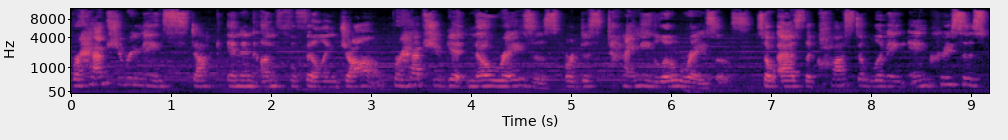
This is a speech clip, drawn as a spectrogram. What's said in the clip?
Perhaps you remain stuck in an unfulfilling job. Perhaps you get no raises or just tiny little raises. So as the cost of living increases,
